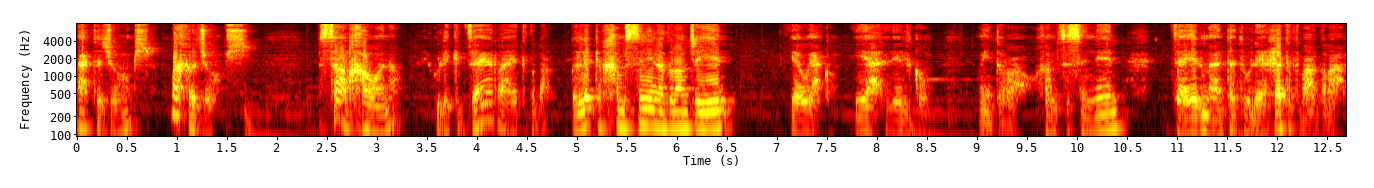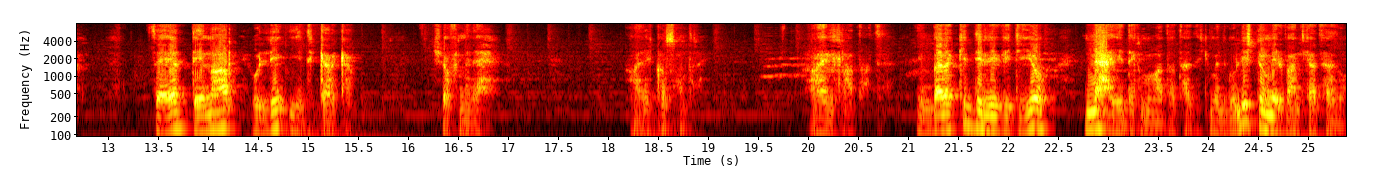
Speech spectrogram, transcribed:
ما احتاجوهمش ما خرجوهمش بصح الخونة يقول لك الجزائر راهي تطبع قال لك الخمس سنين هذو راهم جايين يا ويحكم يا حليلكم وين تروحوا خمس سنين الجزائر معناتها تولي غير تطبع دراهم الجزائر الدينار يولي يتكركر. شوف مليح. هاي concentrer هاي الغلطات. من بالك كي دير لي فيديو نحي من الغلطات هذيك. ما تقوليش 2024 هذو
